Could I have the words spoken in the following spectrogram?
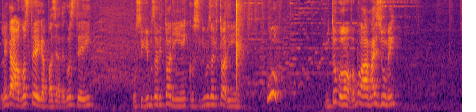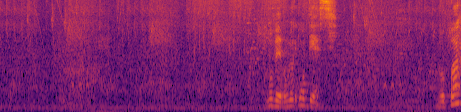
Legal, gostei, rapaziada, gostei, hein. Conseguimos a vitorinha, hein. Conseguimos a vitorinha. Uh! Muito bom, vamos lá, mais uma, hein. Vamos ver, vamos ver o que acontece. Opa.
